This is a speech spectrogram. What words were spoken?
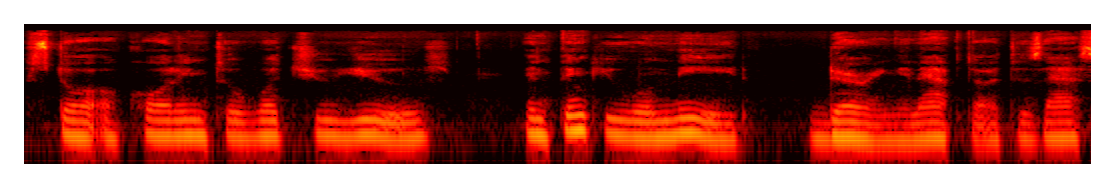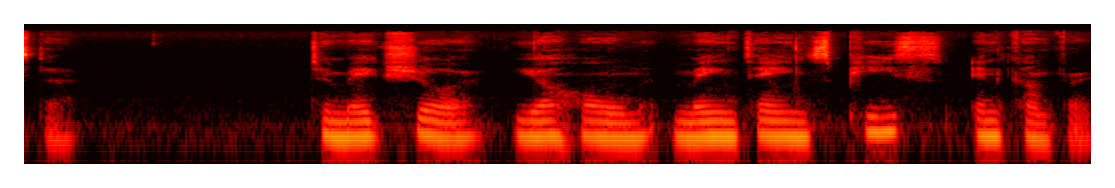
Store according to what you use and think you will need during and after a disaster to make sure your home maintains peace and comfort.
